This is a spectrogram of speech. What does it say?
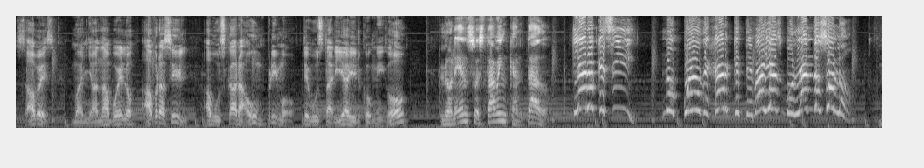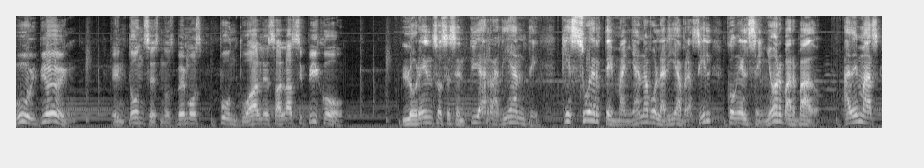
sabes, mañana vuelo a Brasil a buscar a un primo. ¿Te gustaría ir conmigo? Lorenzo estaba encantado. ¡Claro que sí! No puedo dejar que te vayas volando solo. Muy bien. Entonces nos vemos puntuales a las y pico. Lorenzo se sentía radiante. ¡Qué suerte! Mañana volaría a Brasil con el señor Barbado. Además,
